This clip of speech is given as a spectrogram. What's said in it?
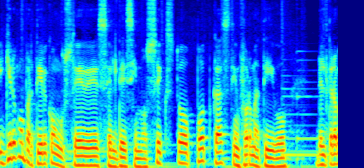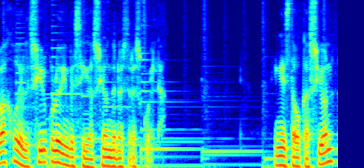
y quiero compartir con ustedes el decimosexto podcast informativo del trabajo del Círculo de Investigación de nuestra escuela. En esta ocasión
